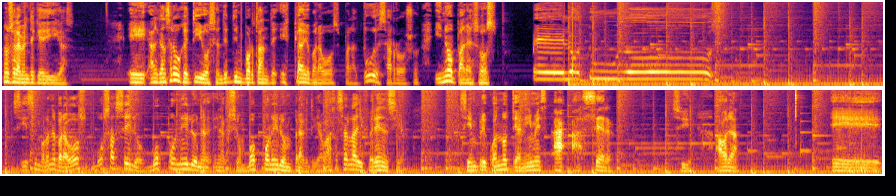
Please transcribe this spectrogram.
no solamente que digas. Eh, alcanzar objetivos, sentirte importante, es clave para vos, para tu desarrollo y no para esos pelotudos. Si es importante para vos, vos hacelo, vos ponelo en, en acción, vos ponelo en práctica, vas a hacer la diferencia, siempre y cuando te animes a hacer. ¿sí? Ahora, eh,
